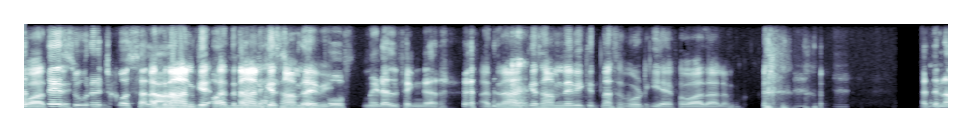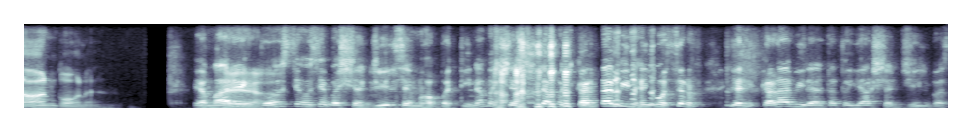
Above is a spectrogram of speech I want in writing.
فواد سے۔ سورج کو سلام عدنان کے عدنان کے سامنے بھی۔ مڈل فنگر عدنان کے سامنے بھی کتنا سپورٹ کیا ہے فواد عالم کو۔ عدنان کون ہے؟ ہمارے ہے۔ ایک۔ دوست ہے اسے بس شرجیل سے محبت تھی نا۔ بس شرجیل اب کچھ کرتا بھی نہیں وہ صرف یعنی کڑا بھی رہتا تو یار شرجیل بس۔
